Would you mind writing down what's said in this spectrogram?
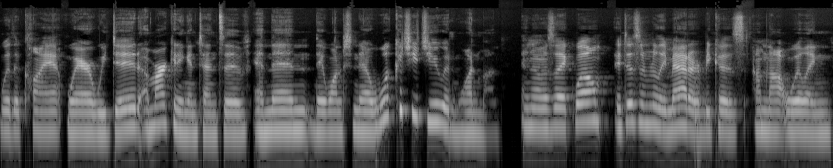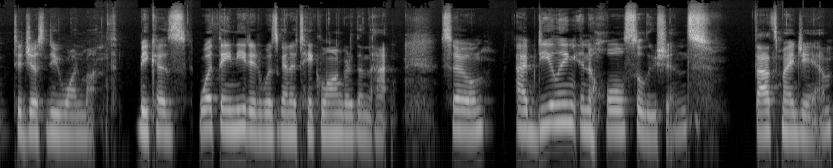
with a client where we did a marketing intensive and then they wanted to know what could you do in one month? And I was like, well, it doesn't really matter because I'm not willing to just do one month because what they needed was going to take longer than that. So I'm dealing in whole solutions. That's my jam.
